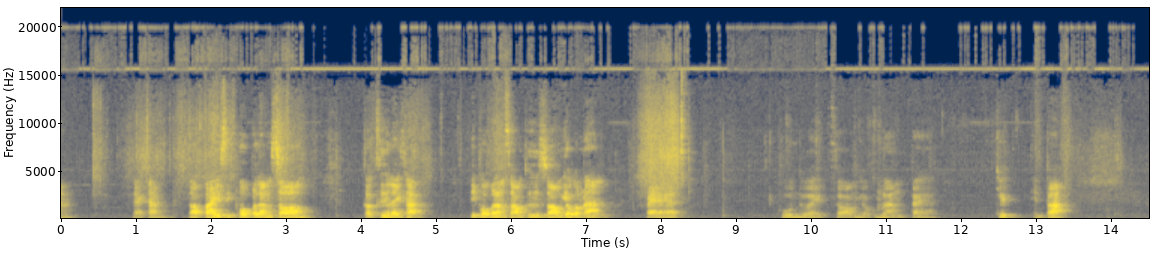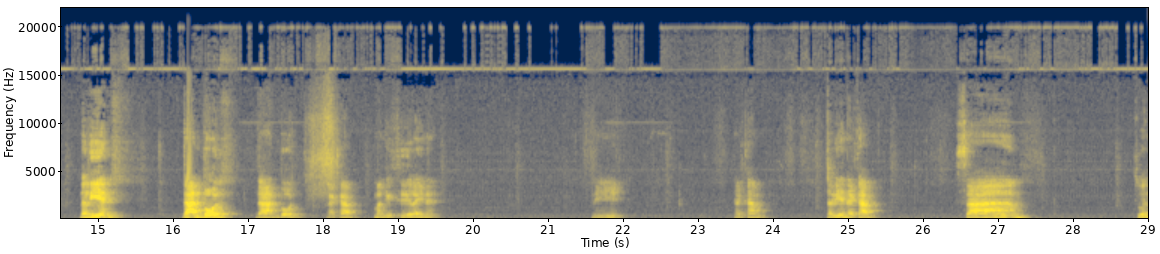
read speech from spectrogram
านะครับต่อไป16กำลัง2ก็คืออะไรครับ16กำลัง2คือ2ยกกำลัง8 คูณด้วยสองยกกำลังแปดชึกเห็นป่ะนักเรียนด้านบนด้านบนนะครับ มันก็คืออะไรนะนี่นะครับ นักเรียนนะครับสามส่วน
